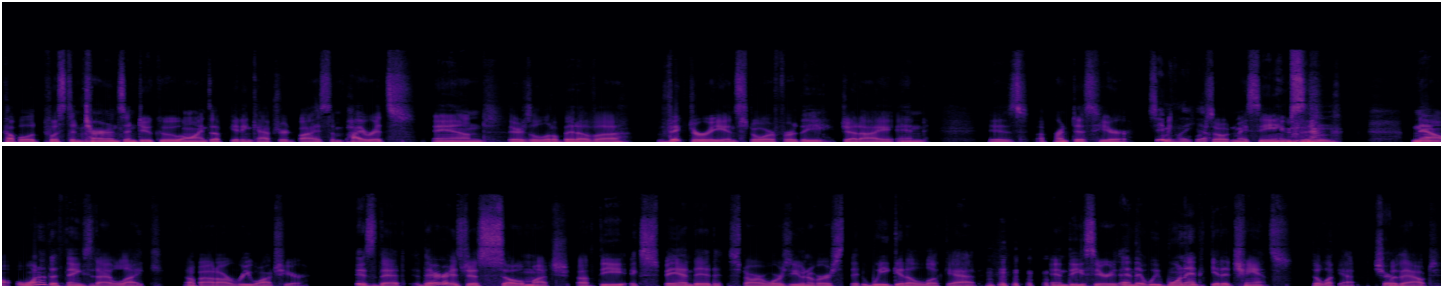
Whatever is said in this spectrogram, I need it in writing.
couple of twists and turns, and Dooku winds up getting captured by some pirates. And there's a little bit of a victory in store for the Jedi and his apprentice here, Seemingly, or yeah. so it may seem. Now, one of the things that I like about our rewatch here is that there is just so much of the expanded Star Wars universe that we get a look at in these series and that we wouldn't get a chance to look at Sure. without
